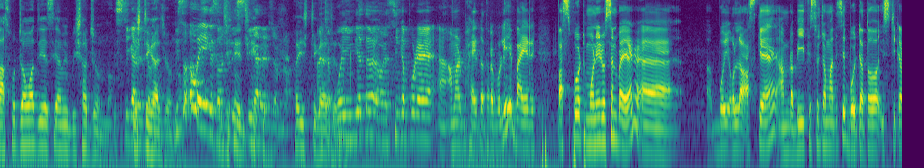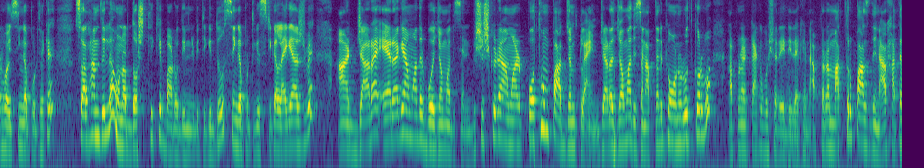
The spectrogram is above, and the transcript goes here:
পাসপোর্ট জমা দিয়েছি আমি ভিসার জন্য স্টিকার জন্য। ভিসা তো হয়ে গেছে জি, শুধু জি। স্টিকারের জন্য। ওই স্টিকারের আচ্ছা, জন্য। ওই ইন্ডিয়াতে সিঙ্গাপুরে আমার ভাইয়ের কথা বলি। ভাইয়ের পাসপোর্ট মনির হোসেন ভাইয়ের বই হলো আজকে, আমরা বিএফএসে জমা দিছি, বইটা তো স্টিকার হয় সিঙ্গাপুর থেকে। সো আলহামদুলিল্লাহ, ওনার দশ থেকে বারো দিনের ভিত্তি কিন্তু সিঙ্গাপুর থেকে স্টিকার লাগে আসবে। আর যারা এর আগে আমাদের বই জমা দিচ্ছেন বিশেষ করে আমার প্রথম পাঁচজন ক্লায়েন্ট যারা জমা দিচ্ছেন আপনাদেরকে অনুরোধ করব, আপনারা টাকা পয়সা রেডি রাখেন। আপনারা মাত্র পাঁচ দিন, আর হাতে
